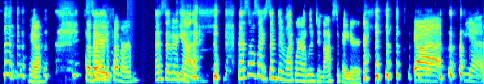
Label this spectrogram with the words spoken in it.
yeah, suburb so, of a suburb. A suburb, yeah. that sounds like something like where I lived in Noxapater. uh, yes.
